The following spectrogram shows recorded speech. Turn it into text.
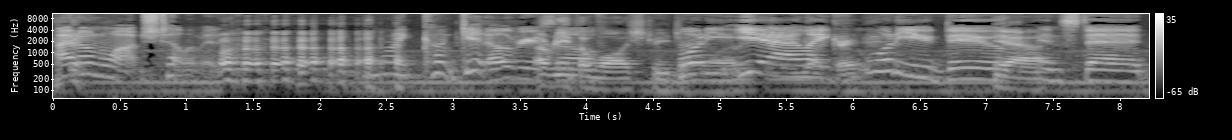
I don't watch television. I'm like, get over yourself. I read the Wall Street Journal. What do you? Yeah, like what do you do Yeah. instead?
